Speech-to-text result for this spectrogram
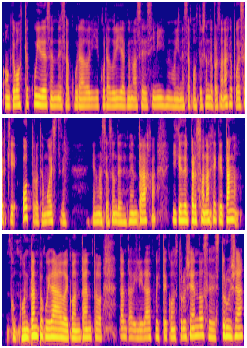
aunque vos te cuides en esa curaduría, curaduría que uno hace de sí mismo y en esa construcción de personaje, puede ser que otro te muestre en una situación de desventaja y que es el personaje que tan con, tanto cuidado y con tanto tanta habilidad fuiste construyendo se destruya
